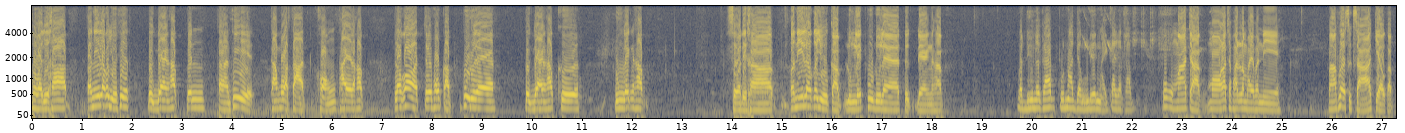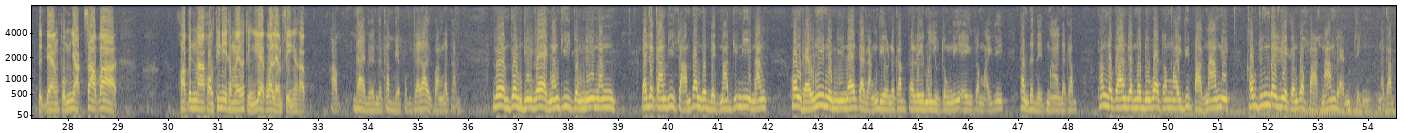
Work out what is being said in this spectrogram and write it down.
สวัสดีครับ ตอนนี้เราก็อยู่ที่ตึกแดงครับ เป็นสถานที่ทางประวัติศาสตร์ของไทยนะครับแล้วก็จะไปพบกับผู้ดูแลตึกแดงนะครับ คือลุงเล็กนะครับ สวัสดีครับ ตอนนี้เราก็อยู่กับลุงเล็กผู้ดูแลตึกแดงนะครับ สวัสดีนะครับ คุณมาจากโรงเรียนไหนกันล่ะครับ พวกผมมาจากมราชพัฒลำไพพันนีมาเพื่อศึกษาเกี่ยวกับตึกแดง ผมอยากทราบว่า ความเป็นมาของที่นี่ทำไมเขาถึงเรียกว่าแหลมสิงห์อะครับ ครับ ได้เลยนะครับ เดี๋ยวผมจะเล่าให้ฟังนะครับ เริ่มต้นทีแรกนั้นที่ตรงนี้นั้นรัชกาลที่สามท่านเสด็จมาที่นี่นั้น ห้องแถวนี้ไม่มีแม้แต่หลังเดียวนะครับ ทะเลมาอยู่ตรงนี้เองสมัยที่ท่านเสด็จมานะครับ ท่านต้องการจะมาดูว่าทำไมที่ปากน้ำนี่เขาถึงได้เรียกกันว่าปากน้ำแหลมสิงห์นะครับ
